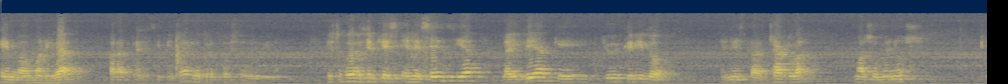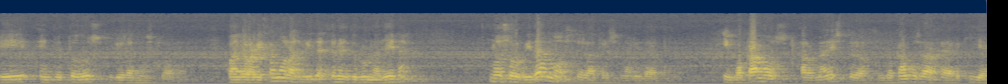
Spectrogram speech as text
en la humanidad, para precipitar el propósito divino. Esto podemos decir que es en esencia la idea que yo he querido en esta charla, más o menos, que entre todos viéramos clara. Cuando realizamos las meditaciones de luna llena, nos olvidamos de la personalidad. Invocamos al maestro, invocamos a la jerarquía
